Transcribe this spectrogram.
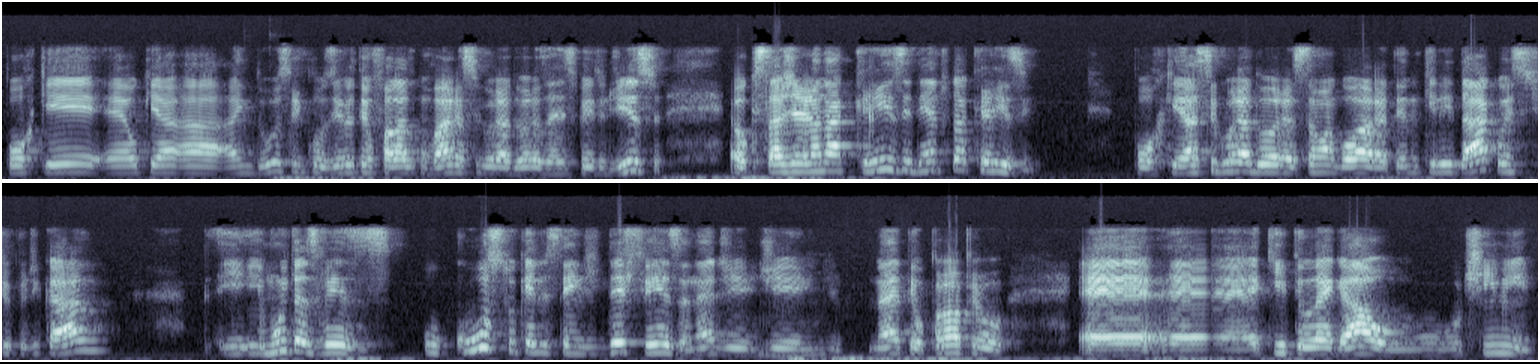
porque é o que a- a, indústria, inclusive eu tenho falado com várias seguradoras a respeito disso, é o que está gerando a crise dentro da crise. Porque as seguradoras estão agora tendo que lidar com esse tipo de caso, e, e muitas vezes o custo que eles têm de defesa, né, de, de, de, né, ter o próprio é, é, equipe legal, o, o time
